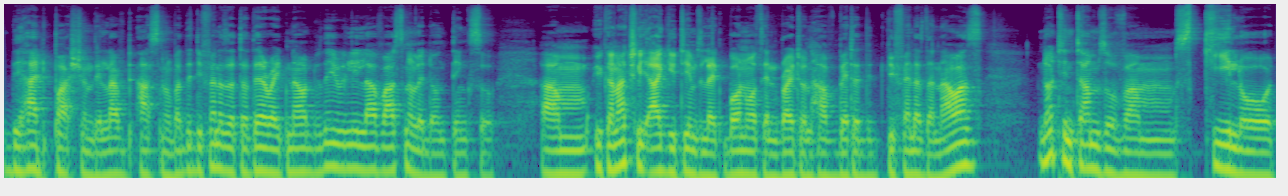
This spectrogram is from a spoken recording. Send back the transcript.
They had passion. They loved Arsenal. But the defenders that are there right now, do they really love Arsenal? I don't think so. Um, you can actually argue teams like Bournemouth and Brighton have better defenders than ours. Not in terms of um, skill or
